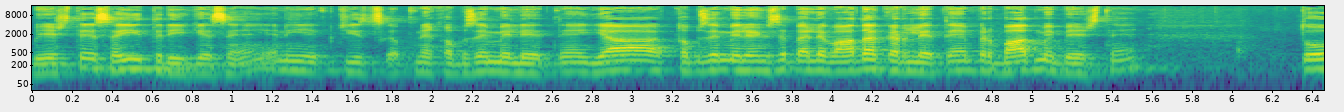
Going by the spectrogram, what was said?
بیچتے صحیح طریقے سے ہیں یعنی ایک چیز اپنے قبضے میں لیتے ہیں یا قبضے میں لینے سے پہلے وعدہ کر لیتے ہیں پھر بعد میں بیچتے ہیں تو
